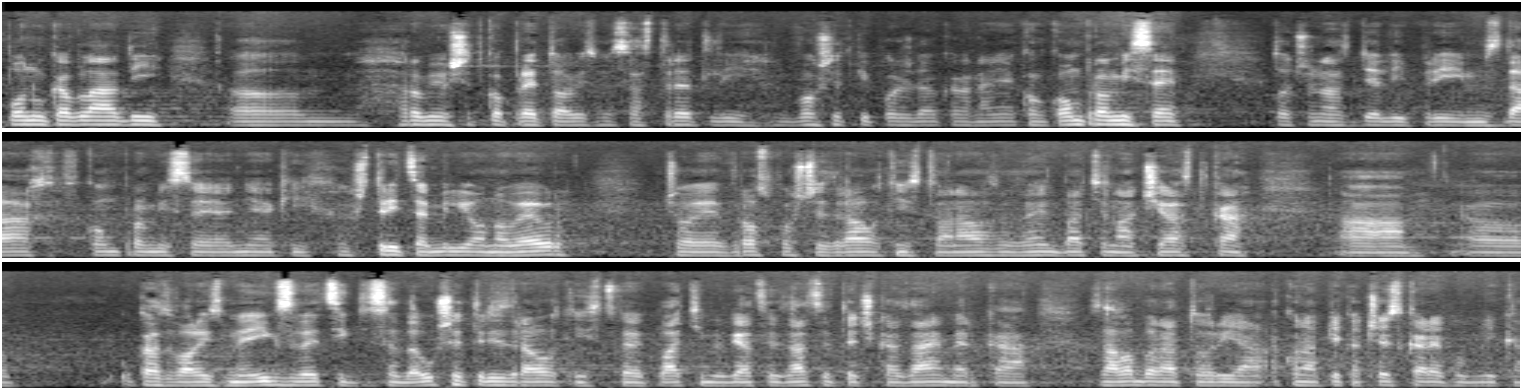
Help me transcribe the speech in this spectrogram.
ponuka vlády. Um, robíme všetko preto, aby sme sa stretli vo všetkých požiadavkách na nejakom kompromise. To, čo nás delí pri mzdách v kompromise je nejakých 40 miliónov eur, čo je v rozpočte zdravotníctva naozaj zanedbateľná čiastka a e, Ukazovali sme x veci, kde sa dá ušetriť v zdravotníctve, platíme viacej za CT, za MRK, za laboratória, ako napríklad Česká republika.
